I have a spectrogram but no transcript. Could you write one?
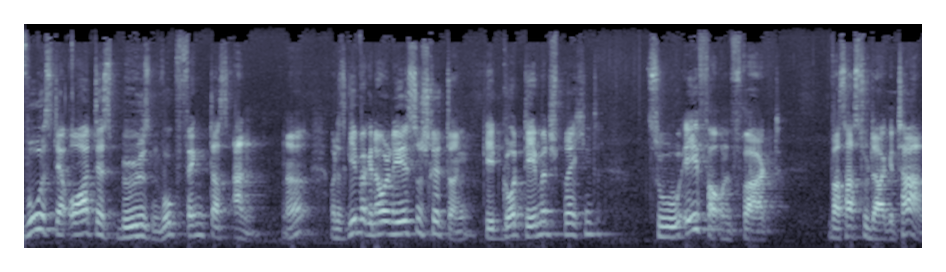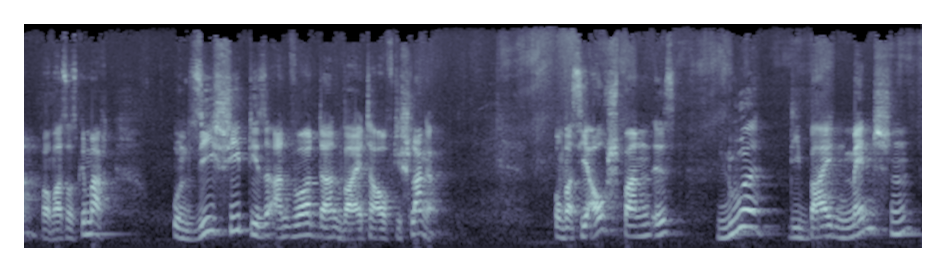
wo ist der Ort des Bösen? Wo fängt das an? Ne? Und jetzt gehen wir genau den nächsten Schritt. Dann geht Gott dementsprechend zu Eva und fragt, was hast du da getan? Warum hast du das gemacht? Und sie schiebt diese Antwort dann weiter auf die Schlange. Und was hier auch spannend ist, Nur die beiden Menschen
